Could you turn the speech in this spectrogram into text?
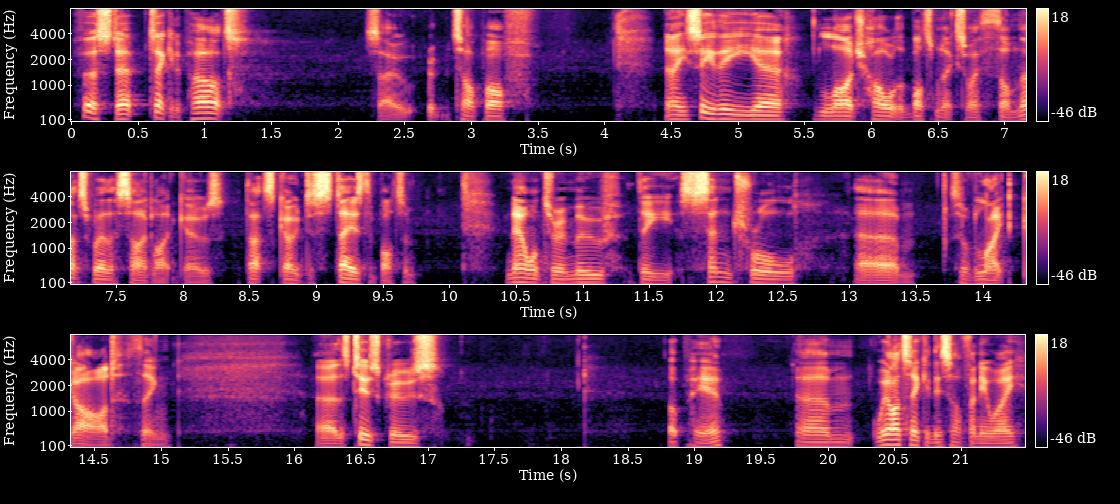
first step, take it apart, so rip the top off. Now you see the uh, large hole at the bottom next to my thumb, that's where the side light goes. That's going to stay as the bottom. Now I want to remove the central um, sort of light guard thing. Uh, there's two screws up here. Um, we are taking this off anyway,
